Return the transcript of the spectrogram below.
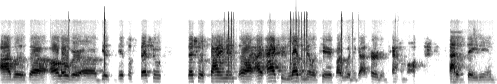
I was uh, all over. Uh, did did some special special assignments. Uh, I, I actually love the military. If I wouldn't have got hurt in Panama, I'd have stayed in.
